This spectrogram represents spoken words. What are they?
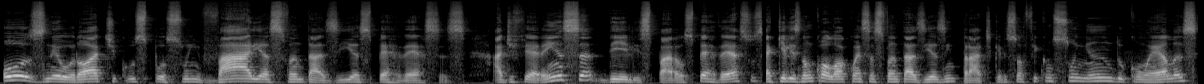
Os neuróticos possuem várias fantasias perversas. A diferença deles para os perversos é que eles não colocam essas fantasias em prática, eles só ficam sonhando com elas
